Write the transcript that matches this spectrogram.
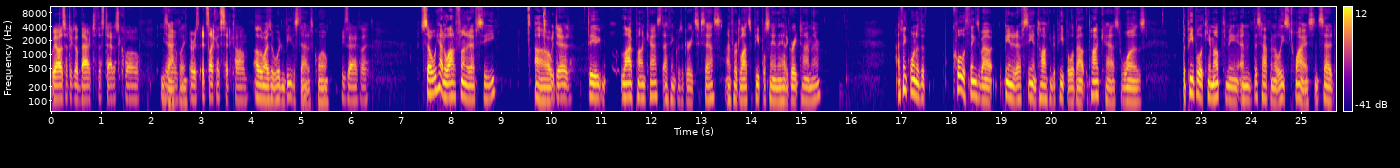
We always have to go back to the status quo. you know. Exactly. Was- it's like a sitcom. Otherwise, it wouldn't be the status quo. Exactly. So we had a lot of fun at FC. Uh, we did. The live podcast, I think, was a great success. I've heard lots of people saying they had a great time there. I think one of the coolest things about being at FC and talking to people about the podcast was the people that came up to me, and this happened at least twice, and said,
